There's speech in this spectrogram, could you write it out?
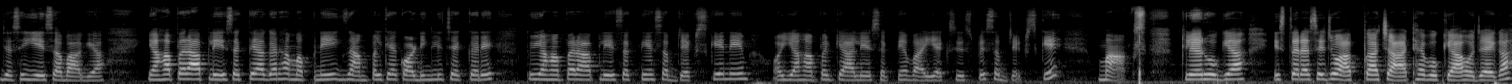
जैसे ये सब आ गया। यहाँ पर आप ले सकते हैं, अगर हम अपने एग्ज़ाम्पल के अकॉर्डिंगली चेक करें तो यहाँ पर आप ले सकते हैं सब्जेक्ट्स के नेम और यहाँ पर क्या ले सकते हैं वाई एक्सिस पे सब्जेक्ट्स के मार्क्स क्लियर हो गया? इस तरह से जो आपका चार्ट है, वो क्या हो जाएगा?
